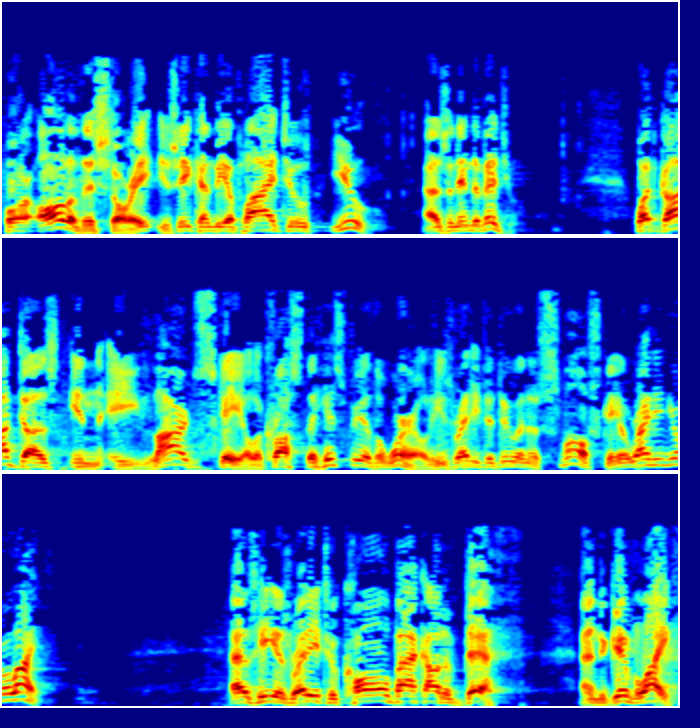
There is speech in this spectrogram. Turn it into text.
For all of this story, you see, can be applied to you as an individual. What God does in a large scale across the history of the world, He's ready to do in a small scale right in your life. As He is ready to call back out of death and to give life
